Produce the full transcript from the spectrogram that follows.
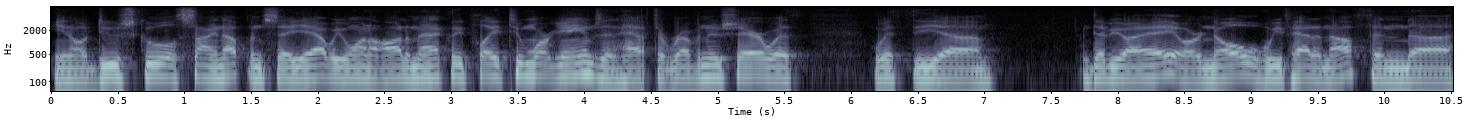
you know, do schools sign up and say, yeah, we want to automatically play two more games and have to revenue share with with the uh, WIA, or no, we've had enough and uh,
